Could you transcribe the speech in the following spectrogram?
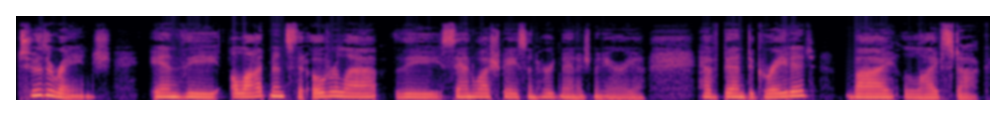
to the range in the allotments that overlap the Sandwash Basin herd management area have been degraded by livestock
